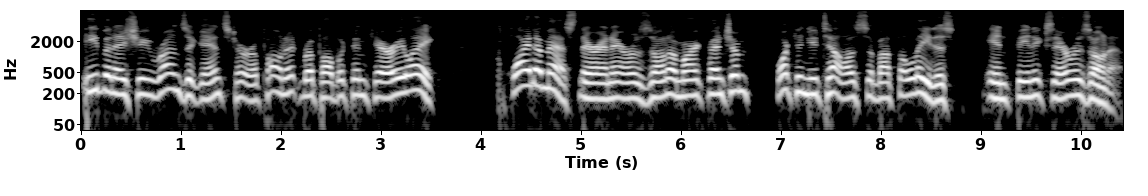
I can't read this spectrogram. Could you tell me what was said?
even as she runs against her opponent, Republican Kari Lake. Quite a mess there in Arizona, Mark Finchem. What can you tell us about the latest in Phoenix, Arizona?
